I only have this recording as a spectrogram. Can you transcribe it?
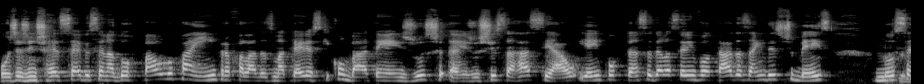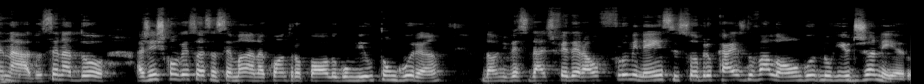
Hoje a gente recebe o senador Paulo Paim para falar das matérias que combatem a, injusti a, injustiça racial e a importância delas serem votadas ainda este mês no Senado. Senador, a gente conversou essa semana com o antropólogo Milton Guran, da Universidade Federal Fluminense sobre o Cais do Valongo, no Rio de Janeiro,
